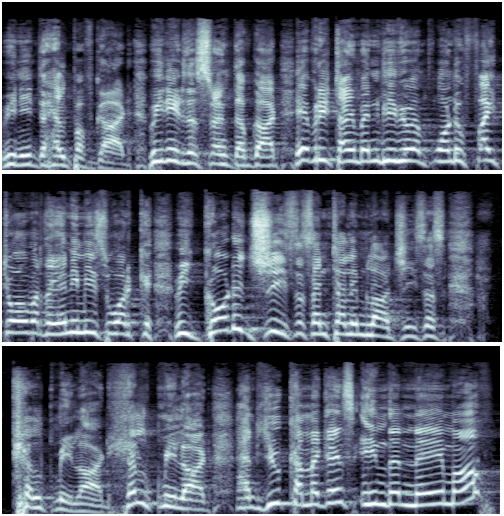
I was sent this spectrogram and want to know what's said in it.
We need the help of God. We need the strength of God. Every time when we want to fight over the enemy's work, we go to Jesus and tell him, Lord Jesus, help me, Lord. Help me, Lord. And you come against in the name of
